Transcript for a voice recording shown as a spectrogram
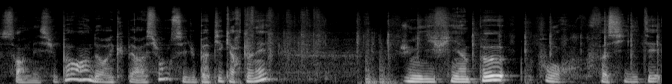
sur de mes supports hein, de récupération, c'est du papier cartonné, J'humidifie un peu pour faciliter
